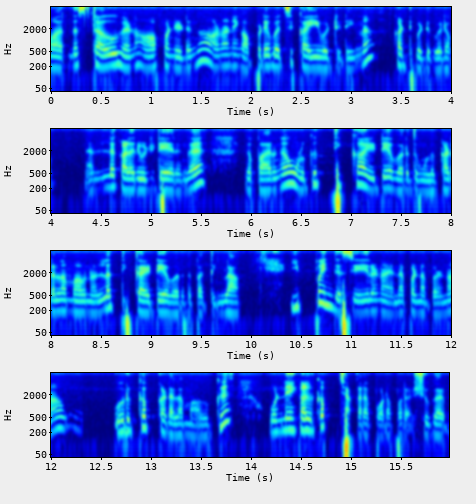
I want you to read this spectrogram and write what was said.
மாதிரி இருந்தால் ஸ்டவ் வேணால் ஆஃப் பண்ணிவிடுங்க ஆனால் நீங்கள் அப்படியே வச்சு கை விட்டுட்டிங்கன்னா கட்டிப்பட்டு போயிடும். நல்லா கிளறி விட்டுட்டே இருங்க. இங்கே பாருங்கள் உங்களுக்கு திக்காயிட்டே வருது. உங்களுக்கு கடலை மாவு நல்லா திக்காகிட்டே வருது பார்த்தீங்களா இப்போ இந்த ஸ்டேஜில் நான் என்ன பண்ண போகிறேன்னா ஒரு கப் கடலை மாவுக்கு ஒன்றேகால் கப் சக்கரை போட போகிறேன் சுகர்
